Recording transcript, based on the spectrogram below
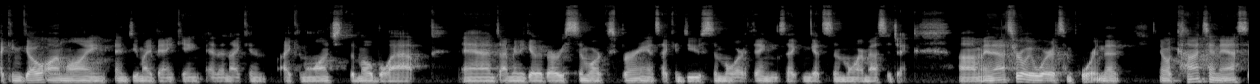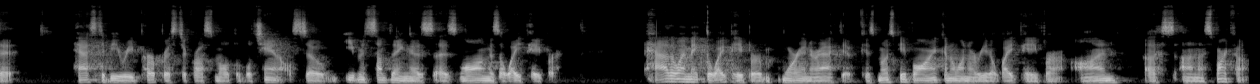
I can go online and do my banking, and then I can I can launch the mobile app, and I'm going to get a very similar experience. I can do similar things. I can get similar messaging, um, and that's really where it's important that you know a content asset has to be repurposed across multiple channels. So even something as as long as a white paper. How do I make the white paper more interactive? Because most people aren't going to want to read a white paper on a, on a smartphone.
